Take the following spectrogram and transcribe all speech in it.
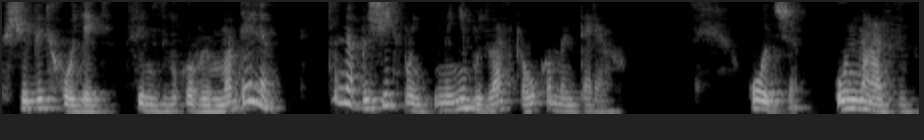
що підходять цим звуковим моделям, то напишіть мені, будь ласка, у коментарях. Отже, у назв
